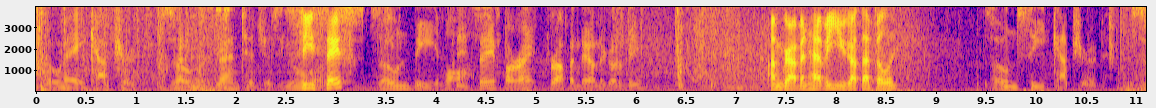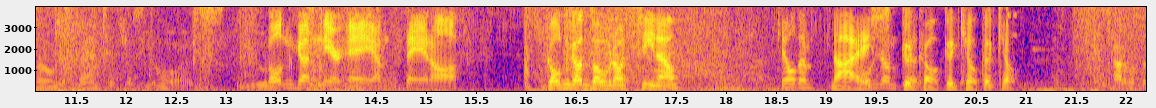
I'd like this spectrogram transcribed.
Zone A captured. Zone advantage is yours. C safe? Zone B lost. safe. All right. Dropping down to go to B. I'm grabbing heavy. You got that, Billy? Zone C captured. Zone advantage is yours. You Golden gun good. near A. I'm staying off. Golden Gun's over on C now. Killed him. Nice. Good dead. kill. Good kill. Good kill. Got him with the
